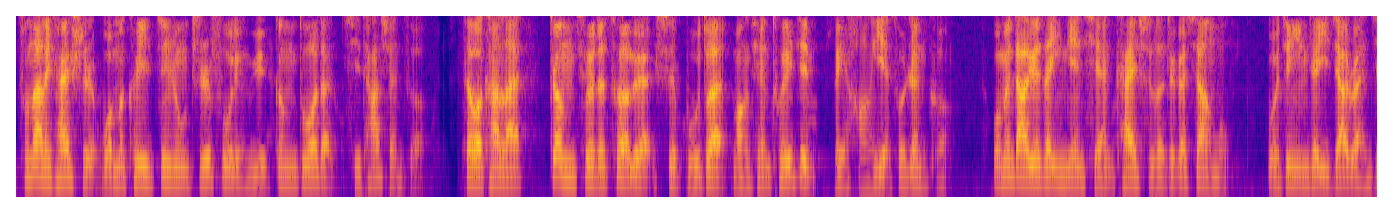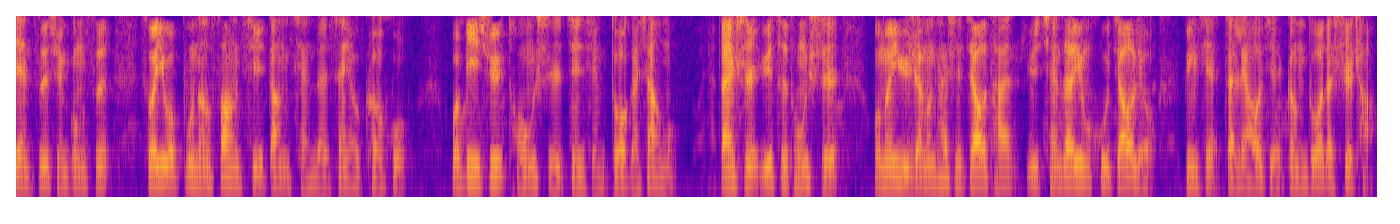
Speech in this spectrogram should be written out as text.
从那里开始，我们可以进入支付领域更多的其他选择。在我看来，正确的策略是不断往前推进，被行业所认可。我们大约在一年前开始了这个项目。我经营着一家软件咨询公司，所以我不能放弃当前的现有客户。我必须同时进行多个项目。但是与此同时，我们与人们开始交谈，与潜在用户交流，并且在了解更多的市场。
